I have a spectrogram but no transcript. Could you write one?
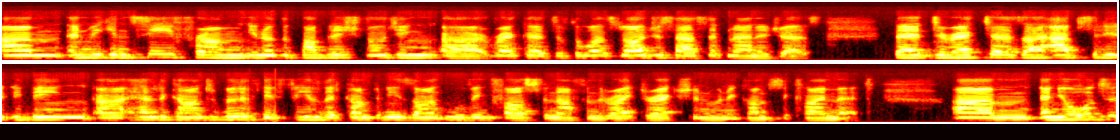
Um, and we can see from you know, the published voting uh, records of the world's largest asset managers that directors are absolutely being uh, held accountable if they feel that companies aren't moving fast enough in the right direction when it comes to climate. Um, and you're also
